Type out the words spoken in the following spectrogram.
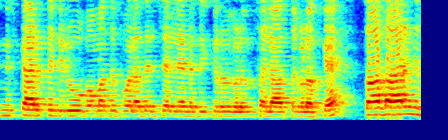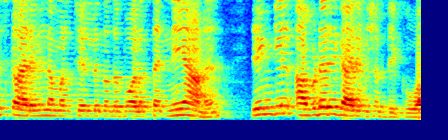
നിസ്കാരത്തിന്റെ രൂപം അതുപോലെ അതിൽ ചെല്ലേണ്ട ദിക്കറുകളും സലാത്തുകളൊക്കെ സാധാരണ നിസ്കാരങ്ങളിൽ നമ്മൾ ചെല്ലുന്നത് പോലെ തന്നെയാണ് എങ്കിൽ അവിടെ ഒരു കാര്യം ശ്രദ്ധിക്കുക.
